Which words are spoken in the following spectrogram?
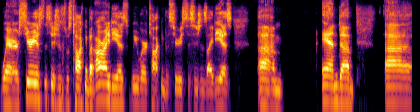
where SiriusDecisions was talking about our ideas. We were talking about SiriusDecisions ideas. Um, and um, uh,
